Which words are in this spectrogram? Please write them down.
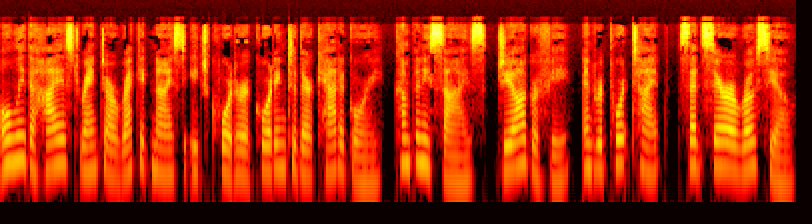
only the highest ranked are recognized each quarter according to their category, company size, geography, and report type, said Sara Rossio,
